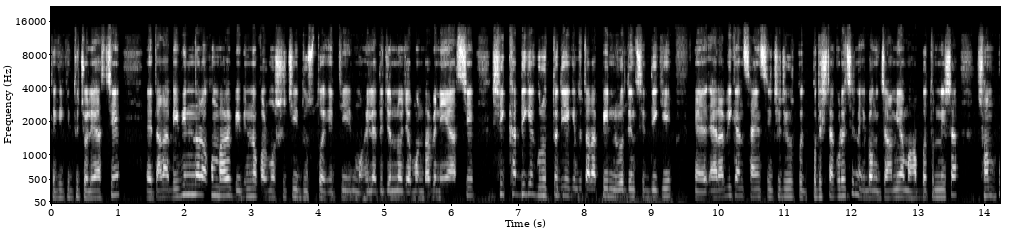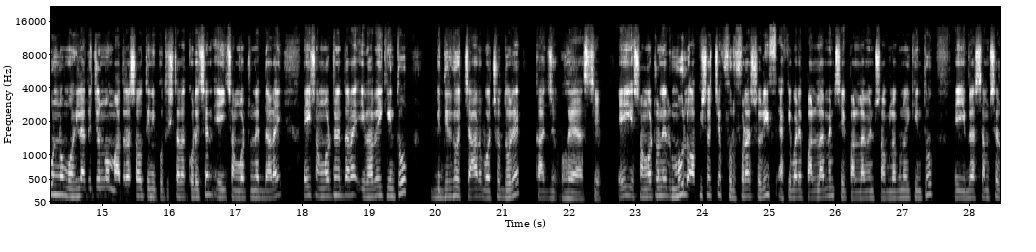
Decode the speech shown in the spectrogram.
থেকে কিন্তু চলে আসছে। তারা বিভিন্ন রকমভাবে বিভিন্ন কর্মসূচি দুস্থ এটি মহিলাদের জন্য যেমনভাবে নিয়ে আসছে। শিক্ষার দিকে গুরুত্ব দিয়ে কিন্তু তারা Pir Nuruddin Siddiqui Arabic and science institute প্রতিষ্ঠা করেছেন এবং জামিয়া মোহাব্বতুন্নিসা সম্পূর্ণ মহিলাদের জন্য মাদ্রাসাও তিনি প্রতিষ্ঠা করেছেন এই সংগঠনের দ্বারাই। এই সংগঠনের দ্বারা এভাবেই কিন্তু দীর্ঘ চার বছর ধরে কাজ হয়ে আসছে। এই সংগঠনের মূল অফিস হচ্ছে ফুরফুরা শরীফ, একেবারে পার্লামেন্ট সেই পার্লামেন্ট সংলগ্নই কিন্তু এই ইব্রাস শামসের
